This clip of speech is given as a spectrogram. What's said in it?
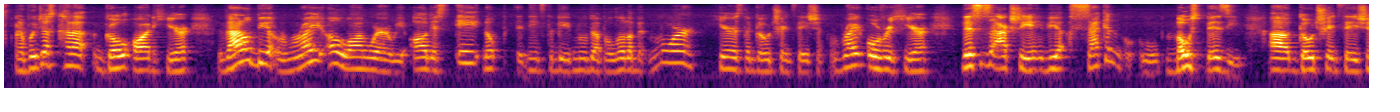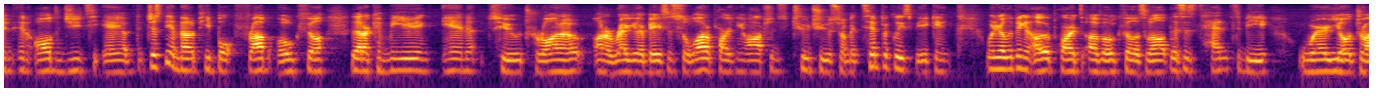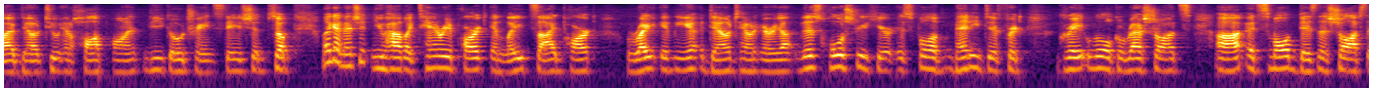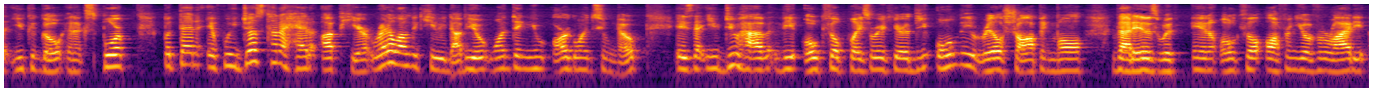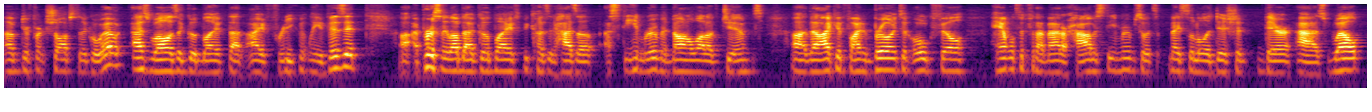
And if we just kind of go on here, that'll be right along where we August 8. Nope, it needs to be moved up a little bit more. Here's the GO train station right over here. This is actually the second most busy uh, GO train station in all the GTA of just the amount of people from Oakville that are commuting into Toronto on a regular basis. So a lot of parking options to choose from. And typically speaking, when you're living in other parts of Oakville as well, this is tend to be where you'll drive down to and hop on the GO train station. So like I mentioned, you have like Tannery Park and Lakeside Park right in the downtown area. This whole street here is full of many different great local restaurants uh, and small business shops that you could go and explore. But then if we just kind of head up here, right along the QEW, one thing you are going to note is that you do have the Oakville Place right here, the only real shopping mall that is within Oakville, offering you a variety of different shops to go out, as well as a GoodLife that I frequently visit. Uh, I personally love that GoodLife because it has a, a steam room and not a lot of gyms uh, that I could find in Burlington, Oakville, Hamilton for that matter have a steam room, so it's a nice little addition there as well.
